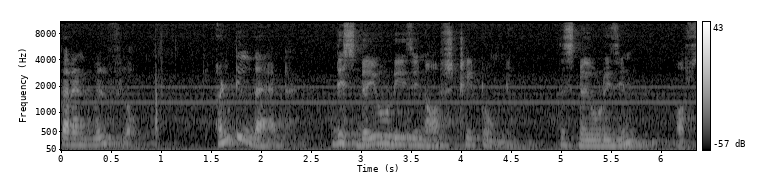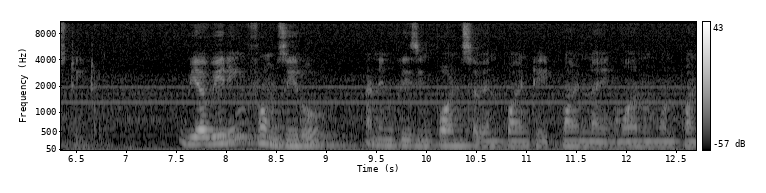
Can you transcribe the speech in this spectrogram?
current will flow until that this diode is in off state only this diode is in off state. We are varying from 0 and increasing 0 0.7, 0 0.8, 0 0.9, 1, 1.2,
